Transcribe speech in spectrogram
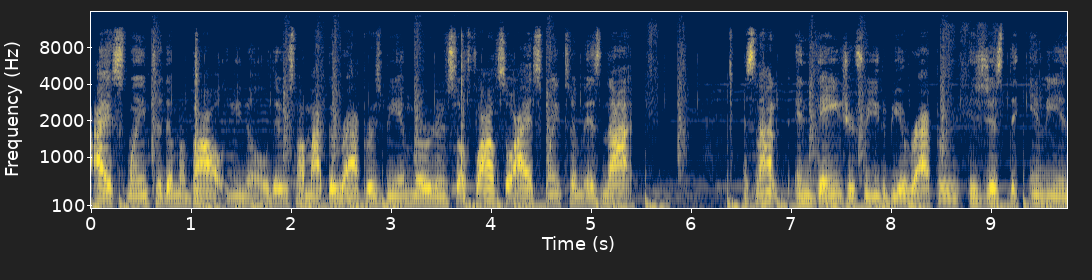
I explained to them about, you know, they were talking about the rappers being murdered and so forth. So I explained to them it's not it's not in danger for you to be a rapper. It's just the envy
